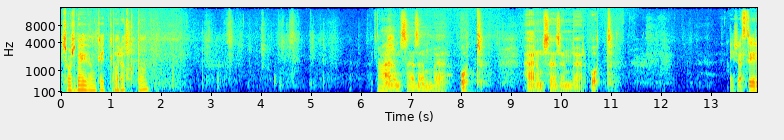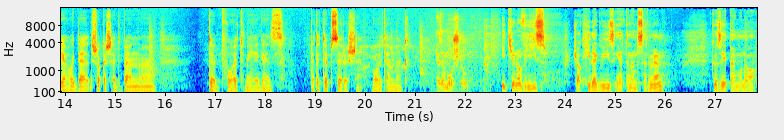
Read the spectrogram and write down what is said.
És most bejövünk egy barakba. 300 ember ott, 300 ember ott. És ezt írja, hogy de sok esetben több volt még ez. Tehát, hogy többszöröse volt ennek. Ez a mosdó. Itt jön a víz, csak hideg víz értelemszerűen. középen van a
